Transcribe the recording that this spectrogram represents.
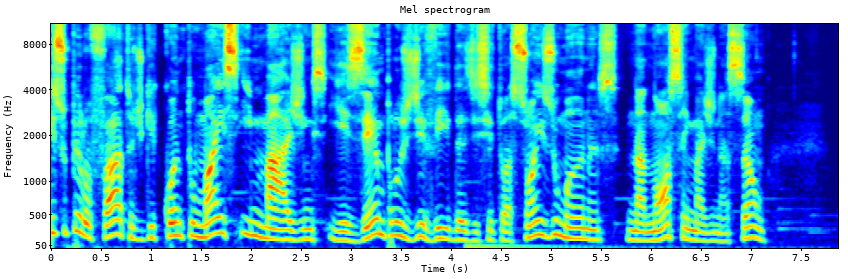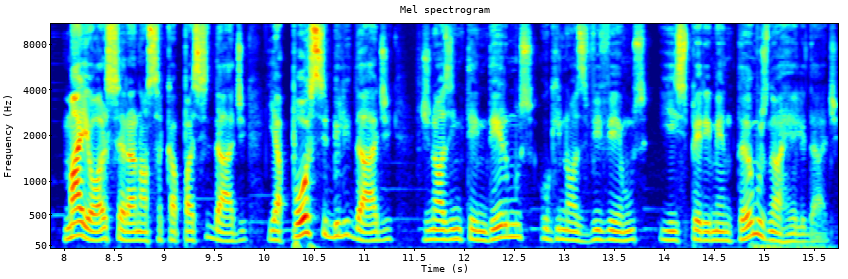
isso pelo fato de que quanto mais imagens e exemplos de vidas e situações humanas na nossa imaginação, maior será a nossa capacidade e a possibilidade de nós entendermos o que nós vivemos e experimentamos na realidade.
